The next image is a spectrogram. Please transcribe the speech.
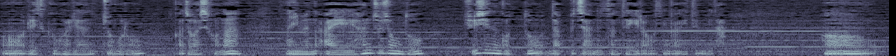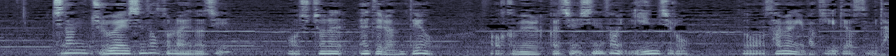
어, 리스크 관리하는 쪽으로 가져가시거나 아니면 아예 한 주 정도 쉬시는 것도 나쁘지 않은 선택이라고 생각이 듭니다. 어, 지난주에 신성솔라 에너지 어, 추천해드렸는데요. 어, 금요일까지 신성이엔지로 어, 사명이 바뀌게 되었습니다.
